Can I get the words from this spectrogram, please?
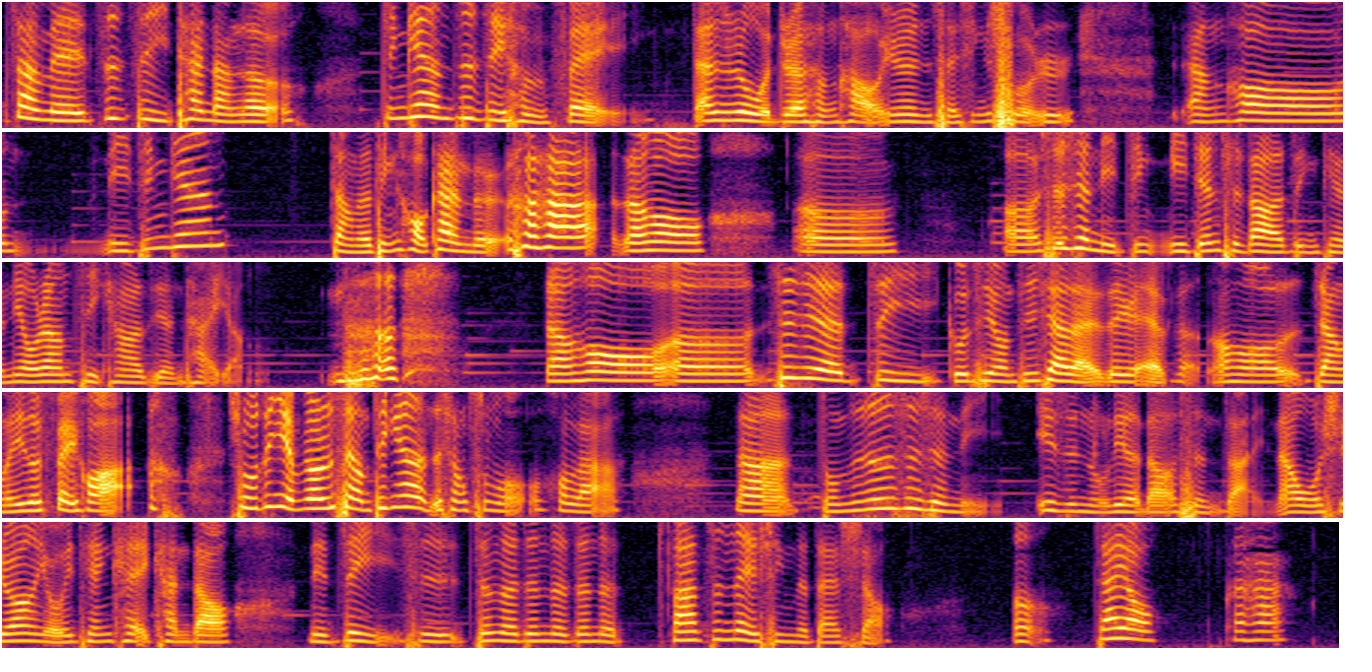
赞美自己太难了。今天的自己很废，但是我觉得很好，因为你随心所欲。然后你今天长得挺好看的，哈哈。然后，呃呃，谢谢你今你坚持到了今天，你有让自己看到今天太阳。然后，呃，谢谢自己鼓起勇气下载这个 app，然后讲了一堆废话，说不定也没有人想听啊！你在想什么？好啦，那总之就是谢谢你一直努力的到现在。那我希望有一天可以看到你自己是真的、真的、真的发自内心的在笑。嗯，加油，哈哈。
